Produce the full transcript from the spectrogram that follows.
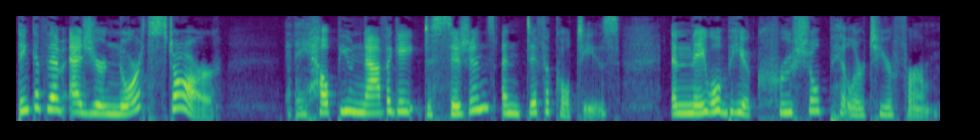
Think of them as your North Star. They help you navigate decisions and difficulties, and they will be a crucial pillar to your firm.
